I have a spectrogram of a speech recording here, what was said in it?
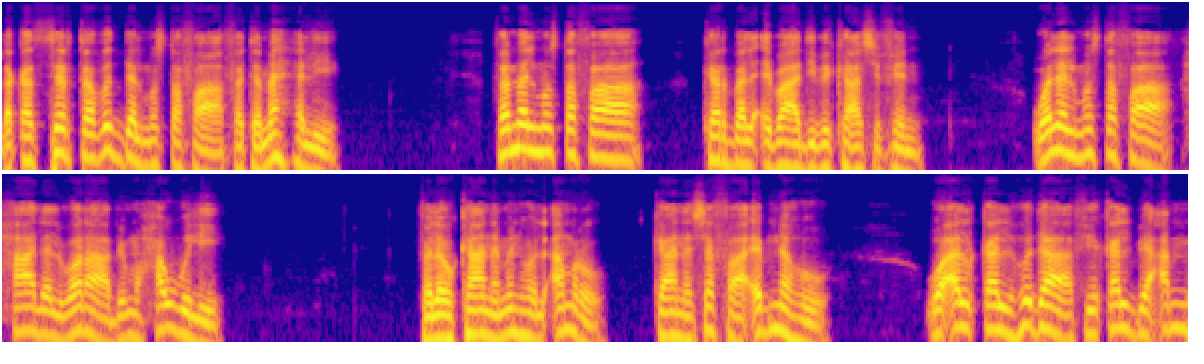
لقد سرت ضد المصطفى فتمهلي. فما المصطفى كرب العباد بكاشف؟ ولا المصطفى حال الورى بمحول فلو كان منه الأمر كان شفى ابنه وألقى الهدى في قلب عم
